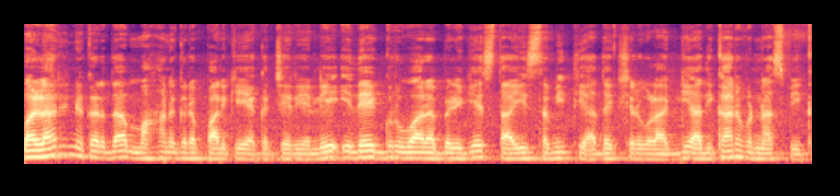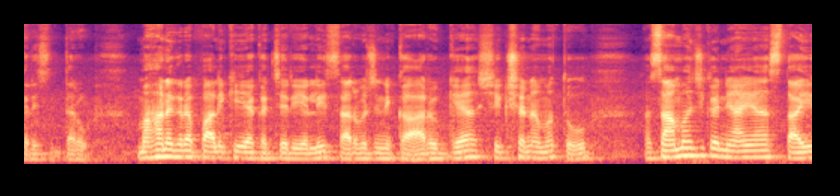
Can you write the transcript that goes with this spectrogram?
ಬಳ್ಳಾರಿ ನಗರದ ಮಹಾನಗರ ಪಾಲಿಕೆಯ ಕಚೇರಿಯಲ್ಲಿ ಇದೇ ಗುರುವಾರ ಬೆಳಿಗ್ಗೆ ಸ್ಥಾಯಿ ಸಮಿತಿ ಅಧ್ಯಕ್ಷರುಗಳಾಗಿ ಅಧಿಕಾರವನ್ನು ಸ್ವೀಕರಿಸಿದ್ದರು. ಮಹಾನಗರ ಪಾಲಿಕೆಯ ಕಚೇರಿಯಲ್ಲಿ ಸಾರ್ವಜನಿಕ ಆರೋಗ್ಯ, ಶಿಕ್ಷಣ ಮತ್ತು ಸಾಮಾಜಿಕ ನ್ಯಾಯ ಸ್ಥಾಯಿ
